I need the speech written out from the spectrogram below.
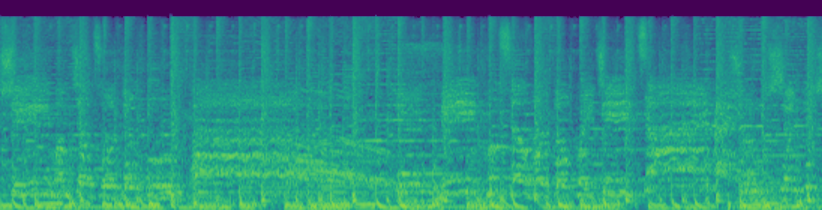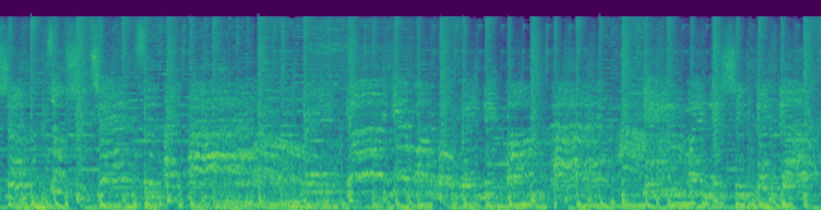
希望交错。内心的歌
